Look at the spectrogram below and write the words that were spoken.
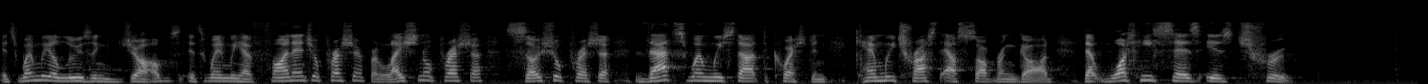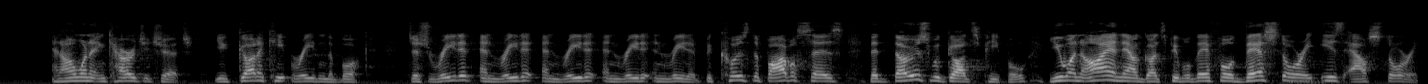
It's when we are losing jobs. It's when we have financial pressure, relational pressure, social pressure. That's when we start to question can we trust our sovereign God that what he says is true? And I want to encourage you, church, you've got to keep reading the book. Just read it and read it and read it and read it and read it. Because the Bible says that those were God's people. You and I are now God's people. Therefore, their story is our story.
